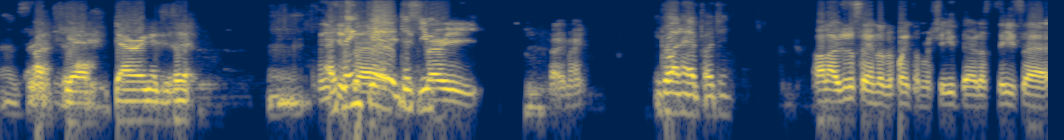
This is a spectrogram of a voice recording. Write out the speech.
uh, Absolutely. yeah, jarring as you say. Mm. I I think, think he's, uh, uh, just you very. Sorry, mate. go on ahead, Pudgeon. Oh, no, I was just saying another point on Rashid there. That he's uh,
